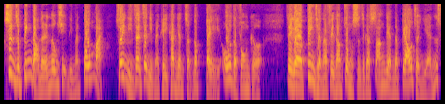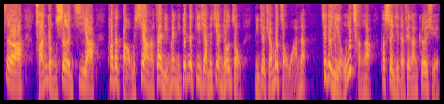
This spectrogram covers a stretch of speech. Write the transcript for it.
甚至冰岛的人东西里面都卖。所以你在这里面可以看见整个北欧的风格，这个并且呢非常重视这个商店的标准颜色啊、传统设计啊、它的导向啊，在里面你跟着地下的箭头走，你就全部走完了。这个流程啊，它设计的非常科学。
